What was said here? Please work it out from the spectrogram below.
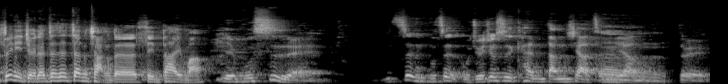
所以你觉得这是正常的心态吗？也不是哎、正不正？我觉得就是看当下怎么样，嗯对，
